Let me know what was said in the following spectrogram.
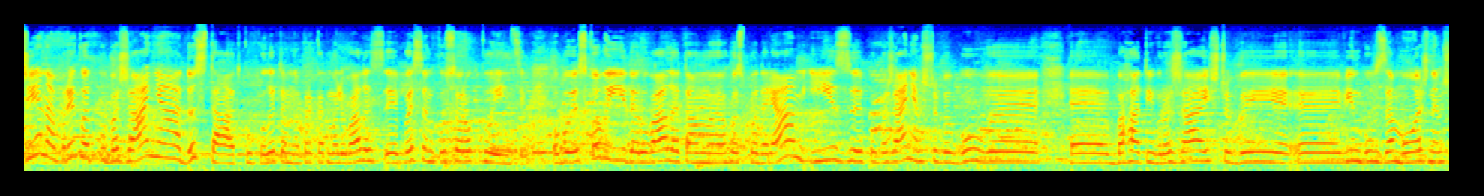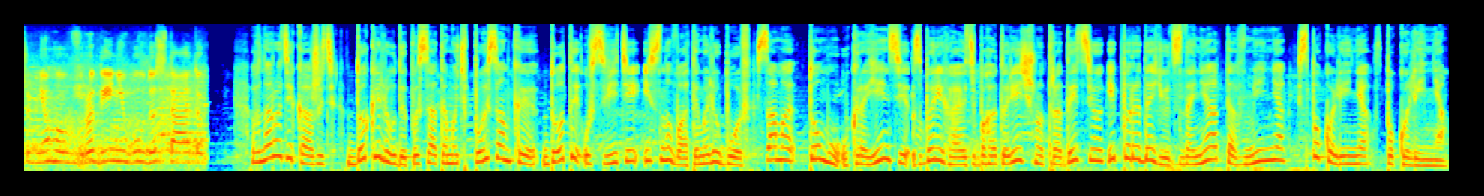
Чи, наприклад, побажання достатку, коли там, наприклад, малювали е, писанку 40 клинців. Обов'язково її дарували там господарям із побажанням, щоб був багатий врожай, щоб він був заможним, щоб в нього в родині був достаток. В народі кажуть, доки люди писатимуть писанки, доти у світі існуватиме любов. Саме тому українці зберігають багаторічну традицію і передають знання та вміння з покоління в покоління.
